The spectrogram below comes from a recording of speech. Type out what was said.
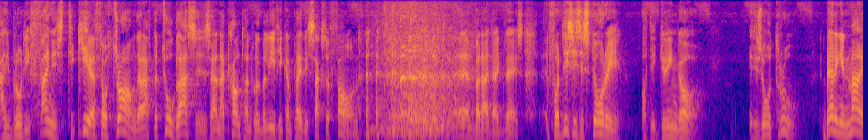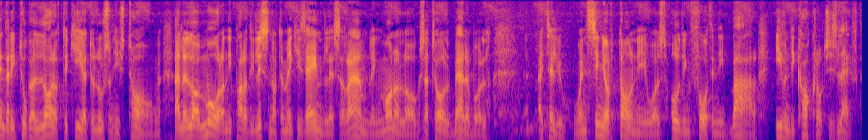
I brew the finest tequila so strong that after two glasses, an accountant will believe he can play the saxophone. Uh, but I digress. For this is a story of the gringo. It is all true. Bearing in mind that it took a lot of tequila to loosen his tongue, and a lot more on the part of the listener to make his endless, rambling monologues at all bearable. I tell you, when Signor Tony was holding forth in the bar, even the cockroaches left.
